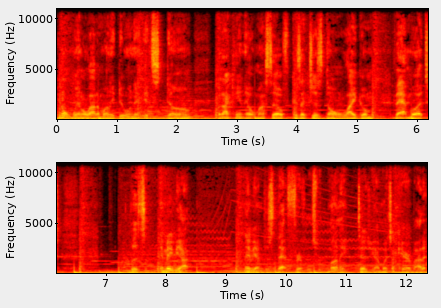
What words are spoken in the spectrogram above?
You don't win a lot of money doing it. It's dumb. But I can't help myself because I just don't like them that much. Listen, and maybe I, maybe I'm just that frivolous with money. Tells you how much I care about it.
